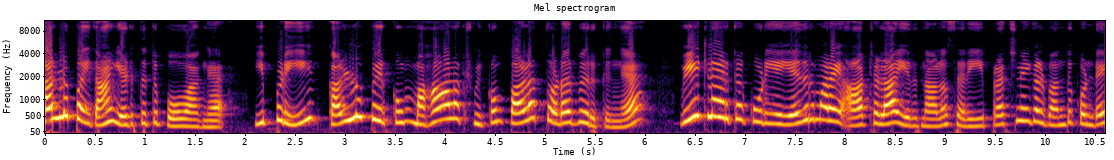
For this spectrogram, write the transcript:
கல்லுப்பை தான் எடுத்துகிட்டு போவாங்க. இப்படி கல்லுப்பிற்கும் மகாலட்சுமிக்கும் பல தொடர்பு இருக்குங்க. வீட்டில் இருக்கக்கூடிய எதிர்மறை ஆற்றலாக இருந்தாலும் சரி பிரச்சனைகள் வந்து கொண்டே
